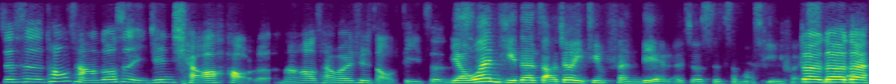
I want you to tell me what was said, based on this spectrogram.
就是通常都是已经瞧好了，然后才会去找地震。有问题的早就已经分裂了，就是这么一回事。对对对，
